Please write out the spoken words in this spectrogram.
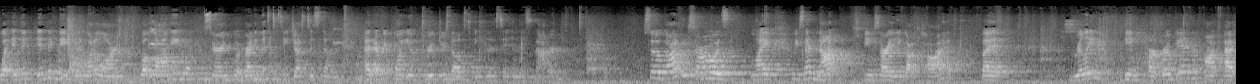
what indignation, what alarm, what longing, what concern, what readiness to see justice done. At every point, you have proved yourselves to be innocent in this matter. So, godly sorrow is like we said, not being sorry that you got caught, but really being heartbroken on, at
